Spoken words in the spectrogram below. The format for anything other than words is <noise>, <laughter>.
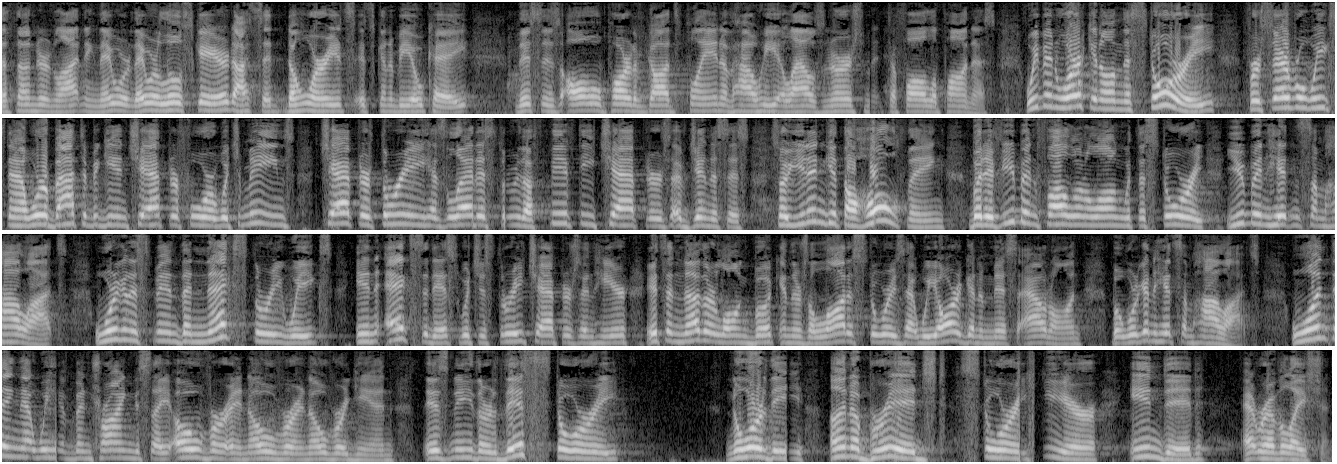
the thunder and lightning. They were, they were a little scared. I said, Don't worry, it's, it's going to be okay. This is all part of God's plan of how He allows nourishment to fall upon us. We've been working on the story for several weeks now. We're about to begin chapter 4, which means chapter 3 has led us through the 50 chapters of Genesis. So you didn't get the whole thing, but if you've been following along with the story, you've been hitting some highlights. We're going to spend the next three weeks in Exodus, which is three chapters in here. It's another long book, and there's a lot of stories that we are going to miss out on, but we're going to hit some highlights. One thing that we have been trying to say over and over and over again is neither this story nor the unabridged story here ended at Revelation.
